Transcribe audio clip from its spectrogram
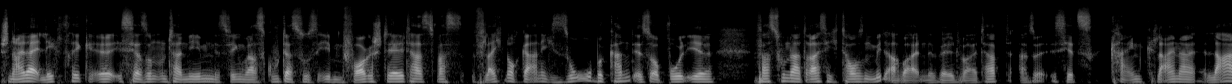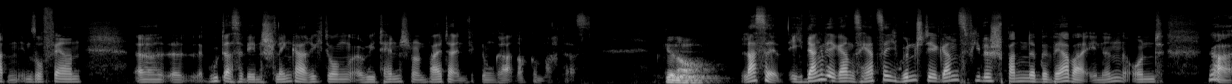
Schneider Elektrik äh, ist ja so ein Unternehmen, deswegen war es gut, dass du es eben vorgestellt hast, was vielleicht noch gar nicht so bekannt ist, obwohl ihr fast 130.000 Mitarbeitende weltweit habt. Also ist jetzt kein kleiner Laden. Insofern äh, äh gut, dass du den Schlenker Richtung Retention und Weiterentwicklung gerade noch gemacht hast. Genau. Lasse, ich danke dir ganz herzlich, wünsche dir ganz viele spannende BewerberInnen und ja,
